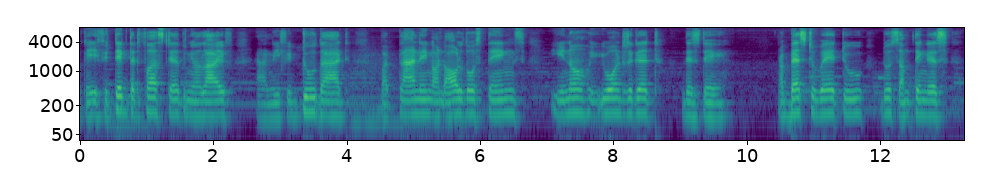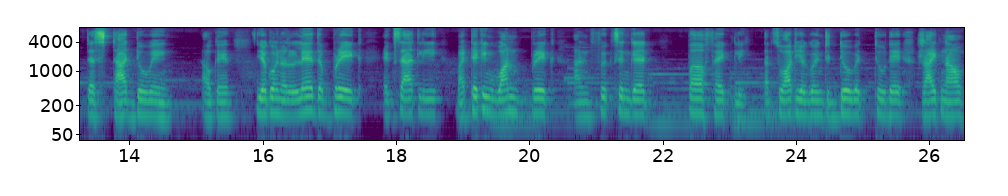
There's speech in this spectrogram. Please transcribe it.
Okay, if you take that first step in your life, and if you do that by planning on all those things, you know you won't regret this day. A best way to do something is just start doing. Okay, you're going to lay the brake exactly by taking one brick and fixing it perfectly that's what you're going to do with today right now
